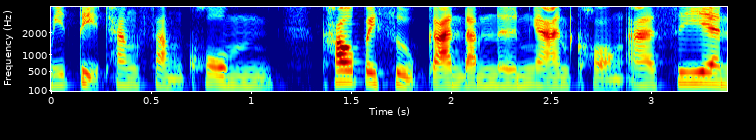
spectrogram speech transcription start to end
มิติทางสังคม เข้าไปสู่การดำเนินงานของอาเซียน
